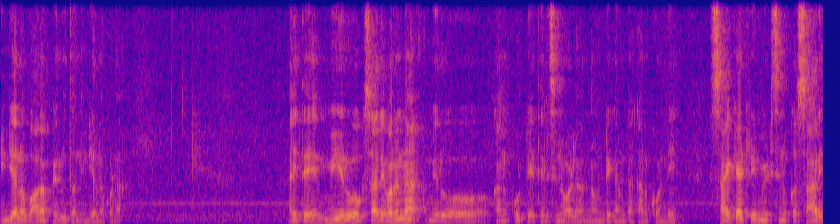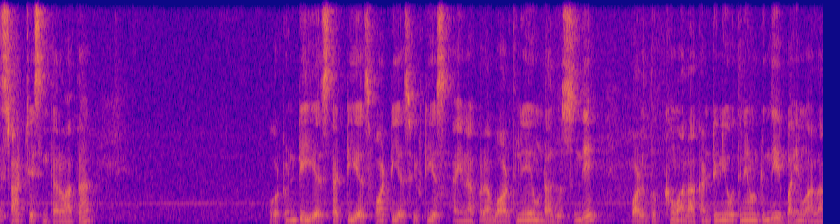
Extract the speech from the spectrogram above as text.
ఇండియాలో బాగా పెరుగుతుంది ఇండియాలో కూడా. అయితే మీరు ఒకసారి ఎవరైనా మీరు కనుక్కుంటే తెలిసిన వాళ్ళు ఎవరైనా ఉంటే కనుక కనుక్కోండి. సైకాట్రీ మెడిసిన్ ఒకసారి స్టార్ట్ చేసిన తర్వాత ఒక twenty years thirty years forty years fifty years అయినా కూడా వాడుతూనే ఉండాల్సి వస్తుంది. వాళ్ళ దుఃఖం అలా కంటిన్యూ అవుతూనే ఉంటుంది భయం అలా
